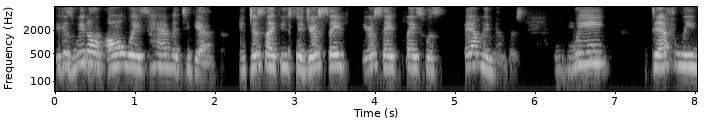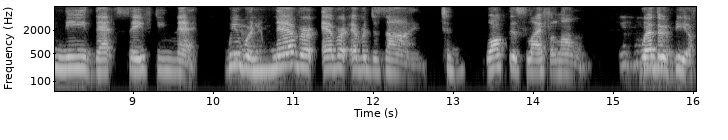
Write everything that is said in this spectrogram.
because we don't always have it together. And just like you said, your safe your safe place was family members. Mm-hmm. We definitely need that safety net. We yeah. were never, ever, ever designed to walk this life alone. Mm-hmm. Whether it be a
